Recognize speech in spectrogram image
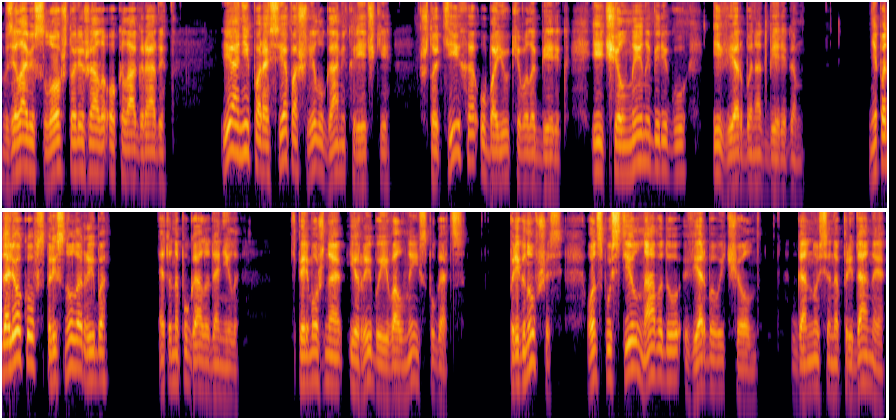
взяла весло, что лежало около ограды, и они по росе пошли лугами к речке, что тихо убаюкивало берег, и челны на берегу, и вербы над берегом. Неподалеку всплеснула рыба. Это напугало Данила. Теперь можно и рыбы, и волны испугаться. Пригнувшись, он спустил на воду вербовый челн. Ганнусина приданое,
